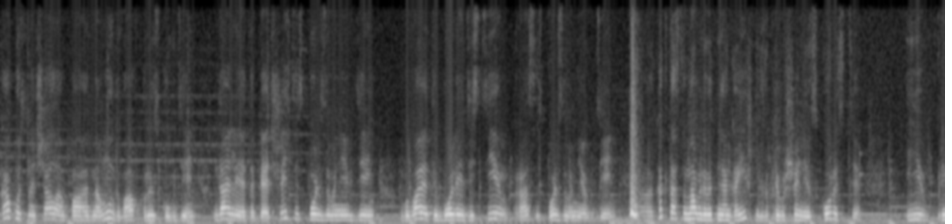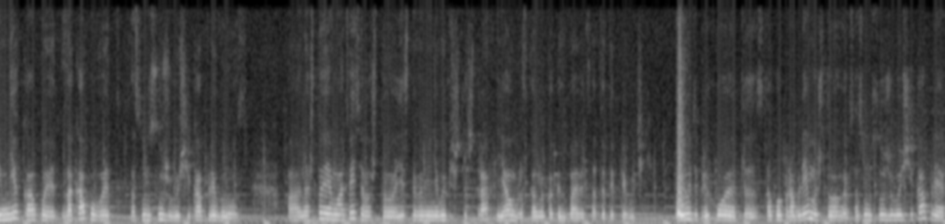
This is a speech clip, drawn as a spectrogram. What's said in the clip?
капают сначала по одному-два впрыску в день, далее это 5-6 использований в день, бывает и более 10 раз использования в день. А, как-то останавливает меня гаишник за превышение скорости, и при мне капает, закапывает сосудосуживающие капли в нос. А на что я ему ответила, что если вы мне выпишете штраф, я вам расскажу, как избавиться от этой привычки. Люди приходят э, с такой проблемой, что сосудосуживающие капли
